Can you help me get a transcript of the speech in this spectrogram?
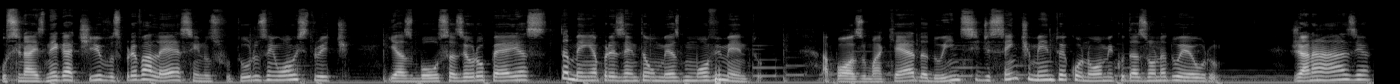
Os sinais negativos prevalecem nos futuros em Wall Street e as bolsas europeias também apresentam o mesmo movimento, após uma queda do índice de sentimento econômico da zona do euro. Já na Ásia,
